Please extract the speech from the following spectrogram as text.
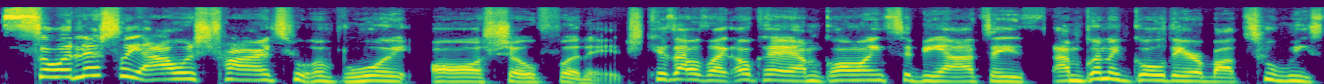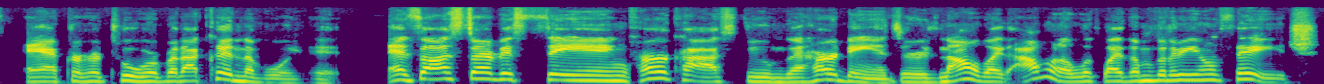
So initially, I was trying to avoid all show footage because I was like, okay, I'm going to Beyonce's. I'm going to go there about two weeks after her tour, but I couldn't avoid it. And so I started seeing her costumes and her dancers, and I was like, I want to look like I'm going to be on stage.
